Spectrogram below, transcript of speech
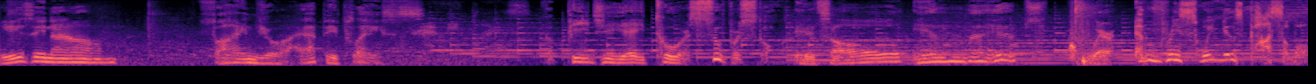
Easy now. Find your happy place. The PGA Tour Superstore. It's all in the hips, where every swing is possible.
